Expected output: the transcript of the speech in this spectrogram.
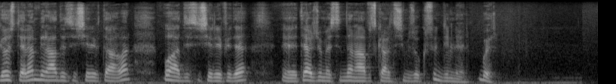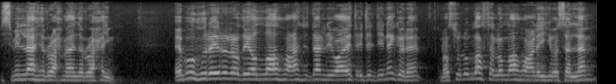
gösteren bir hadisi şerif daha var. Bu hadisi şerifi de e, tercümesinden hafız kardeşimiz okusun dinleyelim. Buyur. Bismillahirrahmanirrahim. Ebu Hureyre radıyallahu anh'den rivayet edildiğine göre Resulullah sallallahu aleyhi ve sellem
